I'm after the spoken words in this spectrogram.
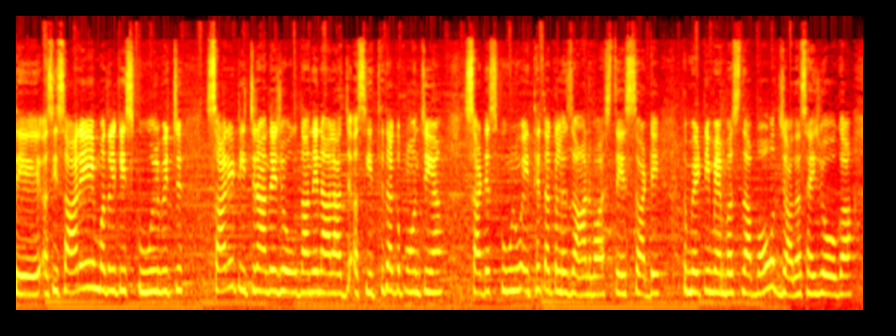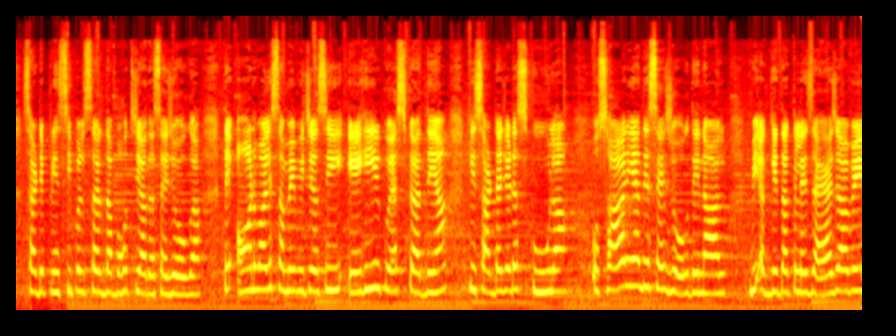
ਤੇ ਅਸੀਂ ਸਾਰੇ ਮਤਲਬ ਕਿ ਸਕੂਲ ਵਿੱਚ ਸਾਰੇ ਟੀਚਰਾਂ ਦੇ ਯੋਗਦਾਨ ਦੇ ਨਾਲ ਅੱਜ ਅਸੀਂ ਇੱਥੇ ਤੱਕ ਪਹੁੰਚੇ ਹਾਂ। ਸਾਡੇ ਸਕੂਲ ਨੂੰ ਇੱਥੇ ਤੱਕ ਲਿਜਾਣ ਵਾਸਤੇ ਸਾਡੇ ਕਮੇਟੀ ਮੈਂਬਰਸ ਦਾ ਬਹੁਤ ਜ਼ਿਆਦਾ ਸਹਿਯੋਗ ਆ, ਸਾਡੇ ਪ੍ਰਿੰਸੀਪਲ ਸਰ ਦਾ ਬਹੁਤ ਜ਼ਿਆਦਾ ਸਹਿਯੋਗ ਆ ਤੇ ਆਉਣ ਵਾਲੇ ਸਮੇਂ ਵਿੱਚ ਅਸੀਂ ਇਹੀ ਰਿਕੁਐਸਟ ਕਰਦੇ ਹਾਂ ਕਿ ਸਾਡਾ ਜਿਹੜਾ ਸਕੂਲ ਆ, ਉਹ ਸਾਰਿਆਂ ਦੇ ਸਹਿਯੋਗ ਦੇ ਨਾਲ ਵੀ ਅੱਗੇ ਤੱਕ ਲਿਜਾਇਆ ਜਾਵੇ।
